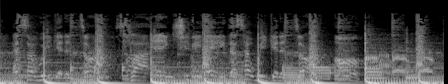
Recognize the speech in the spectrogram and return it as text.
that's how we get it done. Sly ink, GVA, that's how we get it done. Uh.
